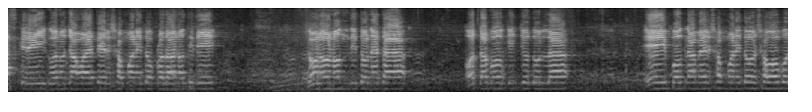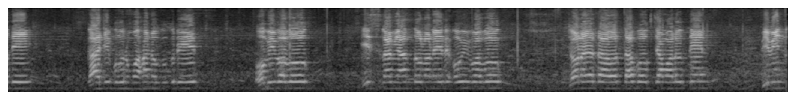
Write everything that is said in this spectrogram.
আজকের এই গণজামায়াতের সম্মানিত প্রধান অতিথি, জননন্দিত নেতা অধ্যাপক ইজ্জতুল্লাহ, এই প্রোগ্রামের সম্মানিত সভাপতি, গাজীপুর মহানগরীর অভিভাবক, ইসলামী আন্দোলনের অভিভাবক, জননেতা অধ্যাপক জামাল উদ্দিন, বিভিন্ন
